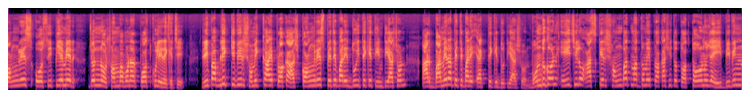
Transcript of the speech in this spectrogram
কংগ্রেস ও সিপিএমের জন্য সম্ভাবনার পথ খুলে রেখেছে। রিপাবলিক টিভির সমীক্ষায় প্রকাশ কংগ্রেস পেতে পারে দুই থেকে তিনটি আসন আর বামেরা পেতে পারে এক থেকে দুটি আসন। বন্ধুগণ, এই ছিল আজকের সংবাদ মাধ্যমে প্রকাশিত তথ্য অনুযায়ী বিভিন্ন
